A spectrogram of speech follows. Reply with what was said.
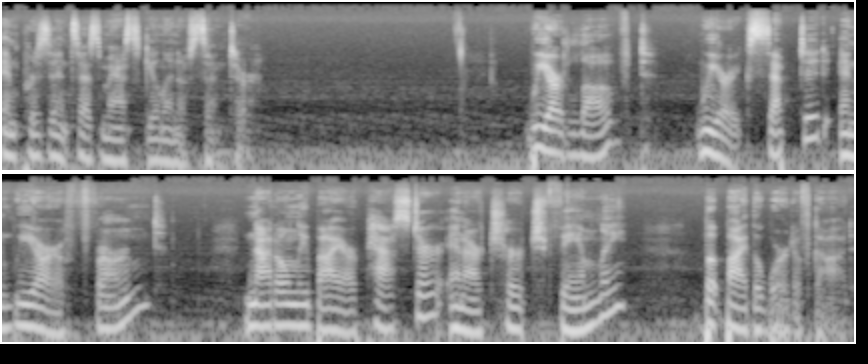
and presents as masculine of center. We are loved, we are accepted, and we are affirmed not only by our pastor and our church family, but by the Word of God.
